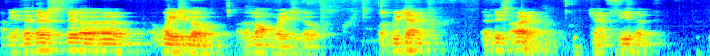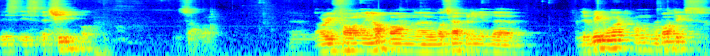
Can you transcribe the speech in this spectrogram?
I mean, there's still a, a way to go, a long way to go. But we can, at least I, can feel that this is achievable in some way. Um, are you following up on uh, what's happening in the, in the real world on robotics?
